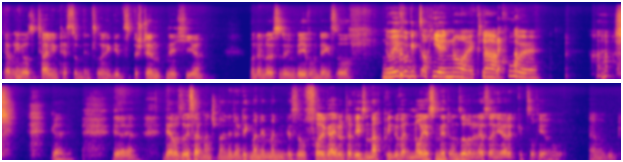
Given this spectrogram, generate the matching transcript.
ja, bringen wir aus Italien Pesto mit. So, gibt es bestimmt nicht hier. Und dann läufst du durch den Rewe und denkst, oh, Nuevo gibt's auch hier in neu. Klar, cool. geil. Ja, ja. Ja, aber so ist halt manchmal, ne? Da denkt man, man ist so voll geil unterwegs und macht, bringt irgendwas Neues mit und so. Und dann ist dann, ja, das gibt's auch hier auch. Ja, aber gut.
